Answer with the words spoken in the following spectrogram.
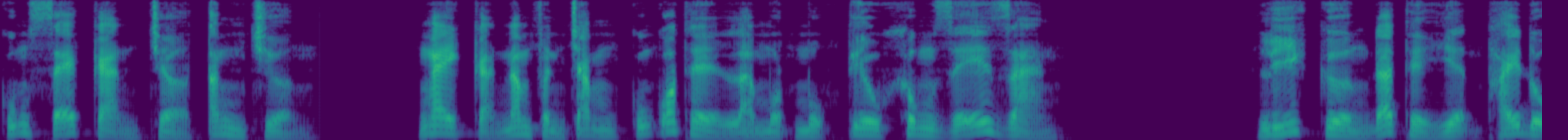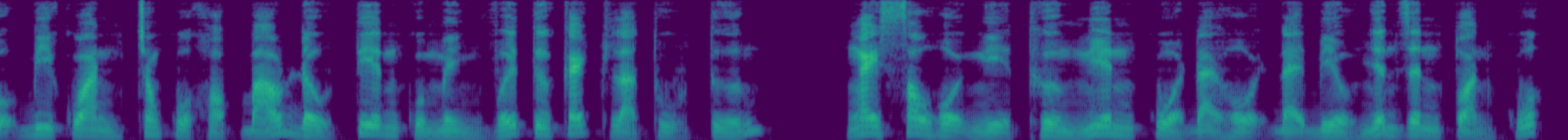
cũng sẽ cản trở tăng trưởng. Ngay cả 5% cũng có thể là một mục tiêu không dễ dàng. Lý Cường đã thể hiện thái độ bi quan trong cuộc họp báo đầu tiên của mình với tư cách là Thủ tướng, ngay sau hội nghị thường niên của Đại hội đại biểu Nhân dân Toàn quốc,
